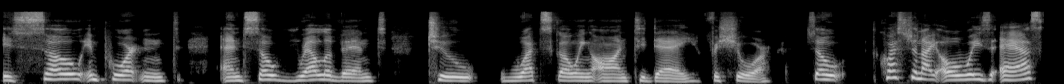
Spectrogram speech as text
is so important and so relevant to what's going on today for sure. So, the question I always ask,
